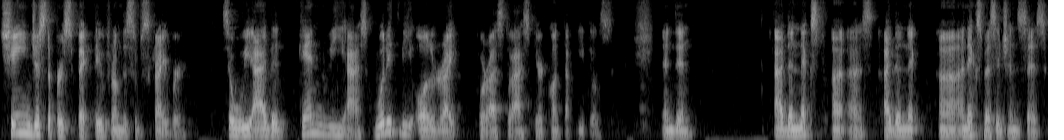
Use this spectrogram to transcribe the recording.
changes the perspective from the subscriber. So we added, can we ask, would it be all right for us to ask your contact details? And then add the next, uh, add the next, uh, next message and says,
